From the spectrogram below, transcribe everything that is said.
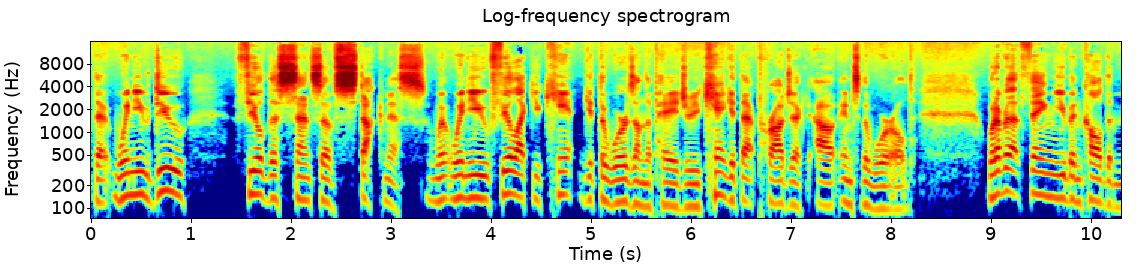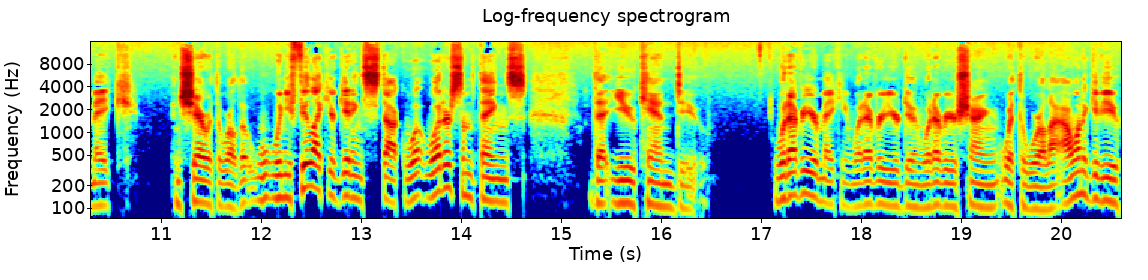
that when you do feel this sense of stuckness, when, when you feel like you can't get the words on the page or you can't get that project out into the world, whatever that thing you've been called to make and share with the world. When you feel like you're getting stuck, what what are some things that you can do? Whatever you're making, whatever you're doing, whatever you're sharing with the world, I, I want to give you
